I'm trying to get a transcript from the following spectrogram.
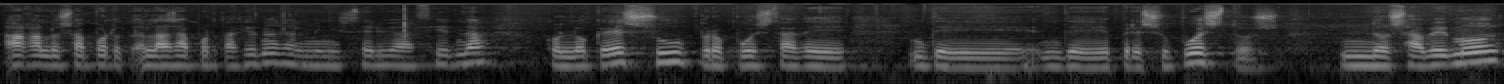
hagan las aportaciones al Ministerio de Hacienda con lo que es su propuesta de, presupuestos. No sabemos,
